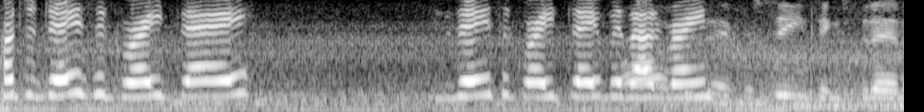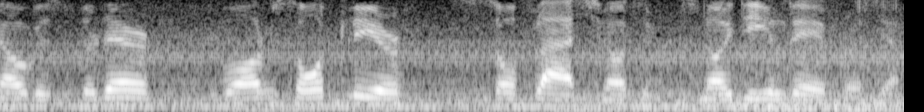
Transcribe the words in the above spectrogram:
But today's a great day. Today's a great day without Oh, rain. Day for seeing things today in August. if they're there, the water's so clear, so flat. You know, it's, a, it's an ideal day for it. Yeah.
